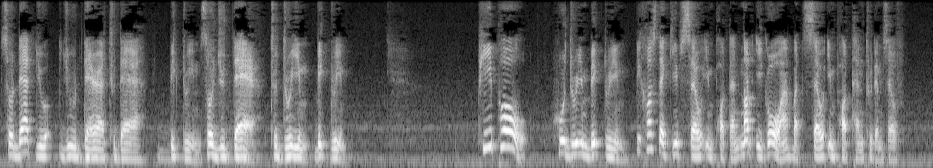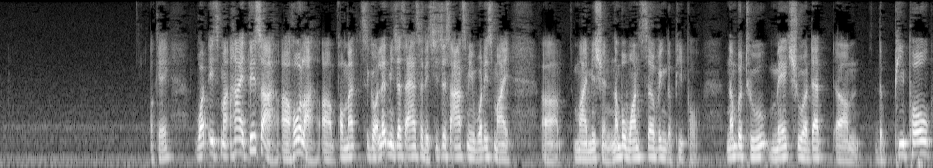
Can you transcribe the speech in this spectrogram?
so that you you dare to dare big dream. So you dare to dream big dream. People who dream big dream because they give self important not ego huh, but self important to themselves okay what is my hi Tisa. Uh, hola. Uh, from Mexico. Let me just answer this. She just asked me what is my uh, my mission. Number one serving the people. Number two make sure that um, the people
